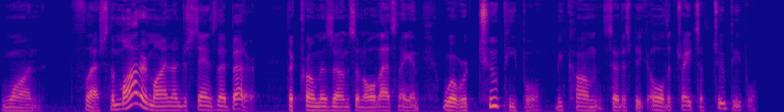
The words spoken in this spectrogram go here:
one flesh. The modern mind understands that better. the chromosomes and all that thing. And what were two people become, so to speak, all the traits of two people,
